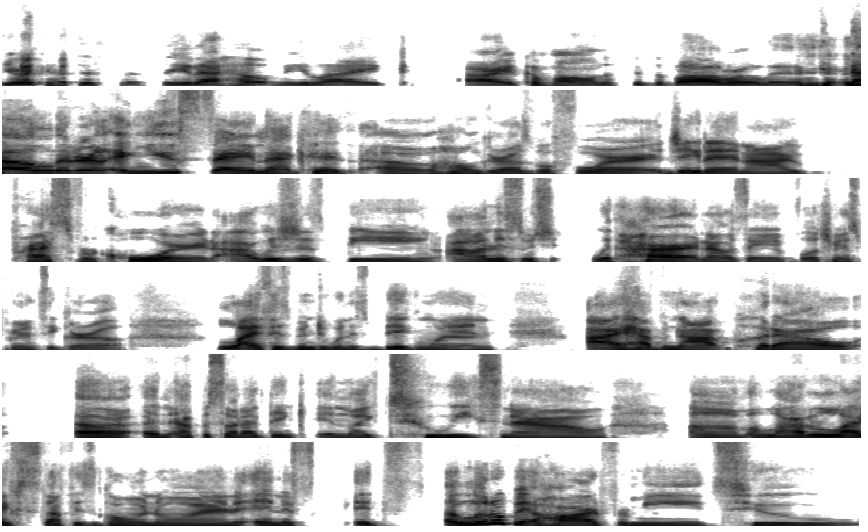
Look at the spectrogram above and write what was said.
your consistency that helped me. Like, all right, come on, let's get the ball rolling. no, literally, and you saying that because um, homegirls before Jaida and I press record, I was just being honest with with her, and I was saying, full transparency, girl, life has been doing this big one. I have not put out uh, an episode, I think, in like two weeks now. Um, a lot of life stuff is going on, and it's it's a little bit hard for me to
